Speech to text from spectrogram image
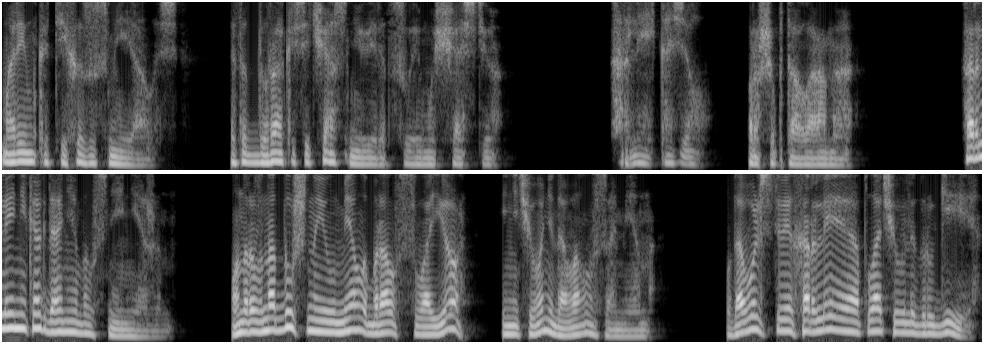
Маринка тихо засмеялась. Этот дурак и сейчас не верит своему счастью. «Харлей — козел», — прошептала она. Харлей никогда не был с ней нежен. Он равнодушно и умело брал свое и ничего не давал взамен. Удовольствие Харлея оплачивали другие.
